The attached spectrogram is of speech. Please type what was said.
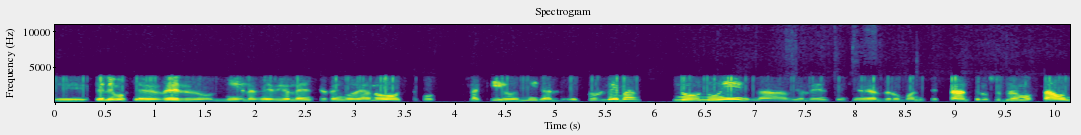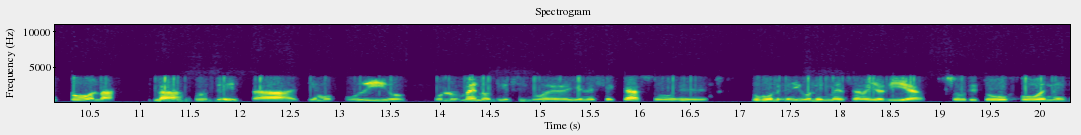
eh, tenemos que ver los niveles de violencia tengo de anoche por saqueo. Mira, el, problema no no es la violencia en general de los manifestantes. Nosotros hemos estado en todas las, protestas que hemos podido, por lo menos 19, y en ese caso, eh, como le digo, la inmensa mayoría, sobre todo jóvenes,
